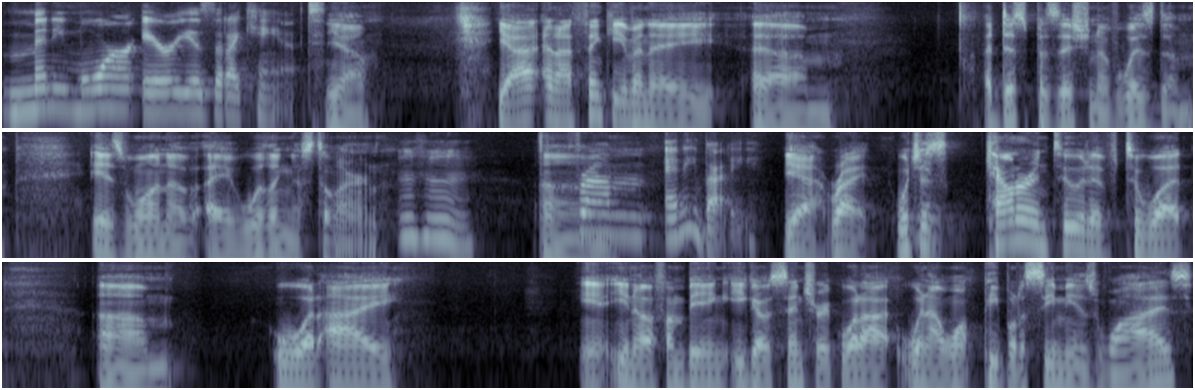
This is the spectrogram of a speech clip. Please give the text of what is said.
many more areas that I can't. Yeah. Yeah, and I think even a um, a disposition of wisdom is one of a willingness to learn. Um, from anybody. Yeah, right. Which is counterintuitive to what um, what I you know, if I'm being egocentric, what I when I want people to see me as wise,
